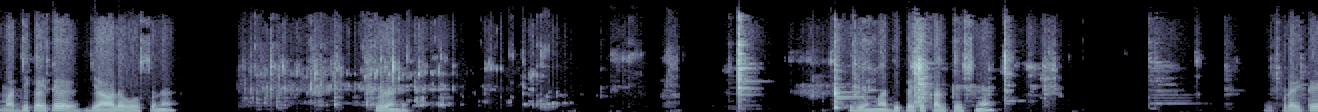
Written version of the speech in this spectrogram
మజ్జిగ అయితే జావలో పోస్తున్నా. చూడండి. ఇక మజ్జిగ అయితే కలిపేసిన. ఇప్పుడైతే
